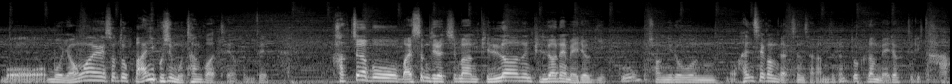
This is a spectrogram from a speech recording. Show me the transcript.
뭐, 뭐 영화에서도 많이 보진 못한 것 같아요. 근데 각자 뭐 말씀드렸지만 빌런은 빌런의 매력이 있고 정의로운 뭐 한세건 같은 사람들은 또 그런 매력들이 다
